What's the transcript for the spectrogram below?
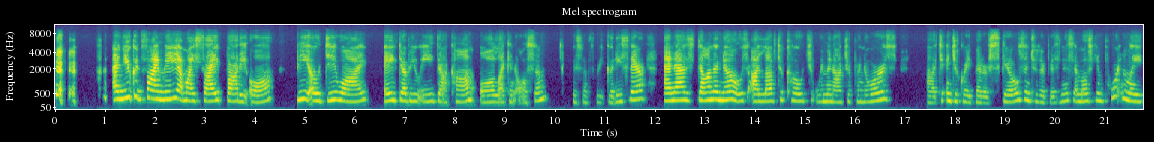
and you can find me at my site, Body Awe, B O D Y A W E dot com, all like an awesome. There's some free goodies there. And as Donna knows, I love to coach women entrepreneurs uh, to integrate better skills into their business, and most importantly,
